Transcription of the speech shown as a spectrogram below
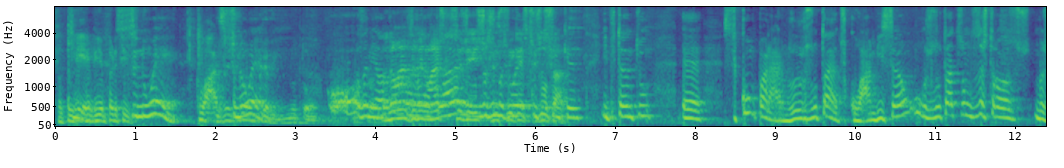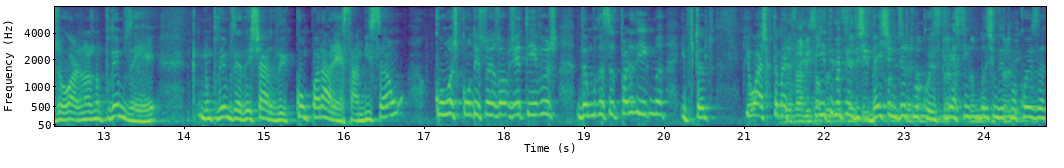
Só para que é, que havia parecido. se não é, claro, se não um é, bocadinho no tom. oh Daniel, Não, não, também não acho que seja isto que mas- mas não justifique é este isso que justifica. E portanto, eh, se compararmos os resultados com a ambição, os resultados são desastrosos. Mas agora nós não podemos é, não podemos é deixar de comparar essa ambição com as condições objetivas da mudança de paradigma. E portanto, eu acho que também. E deixa-me dizer-te uma coisa, se tivesse mudança deixa-me dizer-te uma coisa,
